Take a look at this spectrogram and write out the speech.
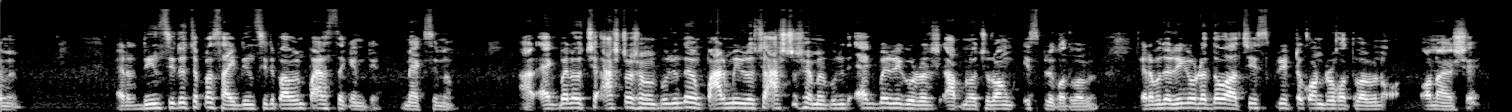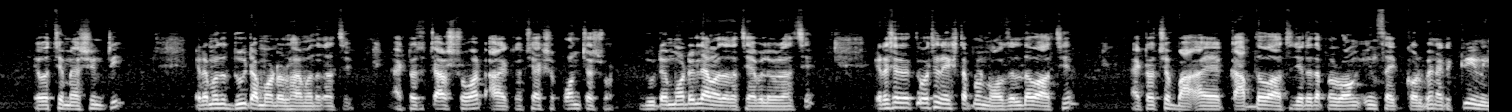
এমএম এটা ডেন্সিটি হচ্ছে আপনার সাইড ডেন্সিটি পাবেন পার সেকেন্ডে ম্যাক্সিমাম আর একবারে হচ্ছে আটশোশো এমএল পর্যন্ত এবং পার মিনিট হচ্ছে আটশোশো এমএল পর্যন্ত। একবার রেগুলার আপনার হচ্ছে রং স্প্রে করতে পারবেন। এটার মধ্যে রেগুলেটার দেওয়া আছে স্পিডটা কন্ট্রোল করতে পারবেন অনায়াসে। এ হচ্ছে মেশিনটি। এটার মধ্যে দুইটা মডেল হয় আমাদের কাছে। একটা হচ্ছে চারশো ওয়াট আর একটা হচ্ছে একশো পঞ্চাশ ওয়াট। দুইটা মডেলে আমাদের কাছে অ্যাভেলেবেল আছে। এটার সাথে দেখতে পাচ্ছেন এক্সট্রা আপনার নজেল দেওয়া আছে। একটা হচ্ছে কাপ দেওয়া আছে, যেটাতে আপনার রং ইনসাইড করবেন, একটা ক্লিনিং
